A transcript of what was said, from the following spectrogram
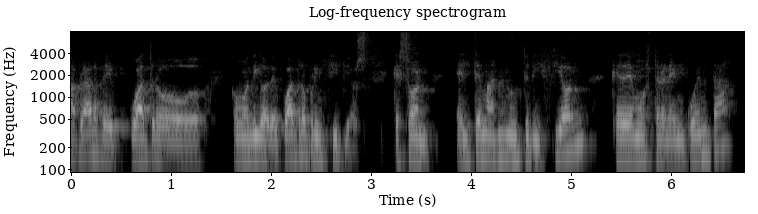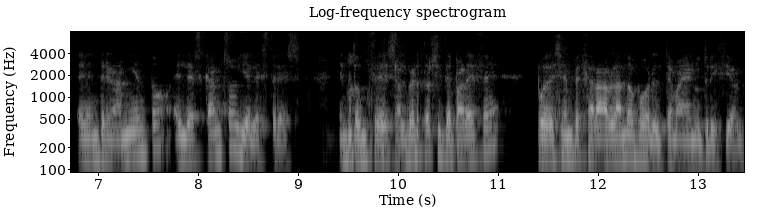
hablar de cuatro, como digo, de cuatro principios, que son el tema nutrición que debemos tener en cuenta, el entrenamiento, el descanso y el estrés. Entonces, Alberto, si te parece, puedes empezar hablando por el tema de nutrición.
